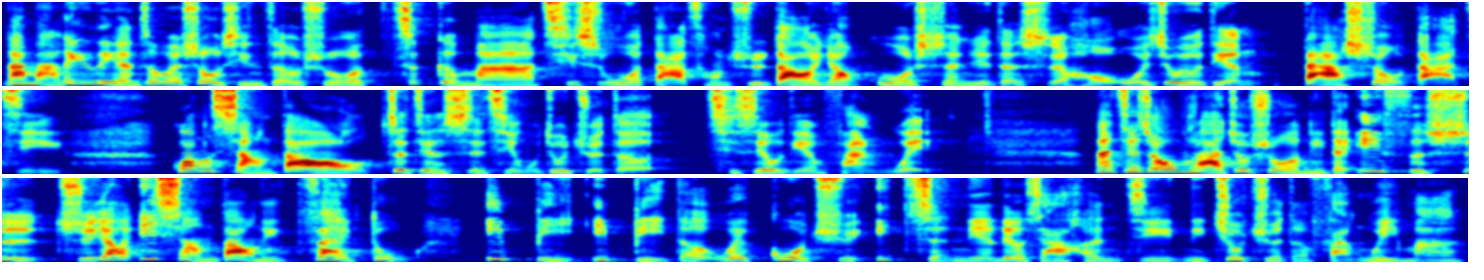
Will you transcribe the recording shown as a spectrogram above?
那玛丽莲这位寿星则说：“这个嘛，其实我打从知道要过生日的时候，我就有点大受打击。光想到这件事情，我就觉得其实有点反胃。”那接着欧普拉就说：“你的意思是，只要一想到你再度一笔一笔的为过去一整年留下痕迹，你就觉得反胃吗？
